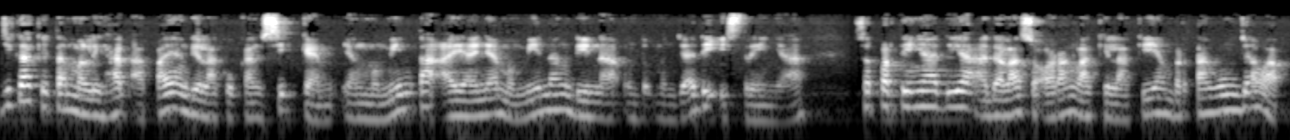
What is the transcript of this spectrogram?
Jika kita melihat apa yang dilakukan Sikem yang meminta ayahnya meminang Dina untuk menjadi istrinya, sepertinya dia adalah seorang laki-laki yang bertanggung jawab.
